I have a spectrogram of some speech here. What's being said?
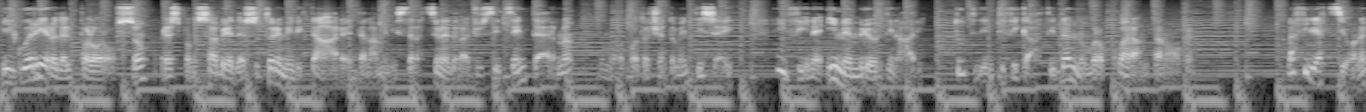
il guerriero del Polo Rosso, responsabile del settore militare e dell'amministrazione della giustizia interna, numero 426, e infine i membri ordinari, tutti identificati dal numero 49. La filiazione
